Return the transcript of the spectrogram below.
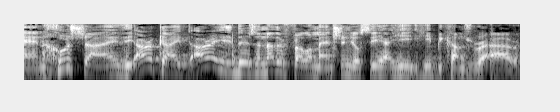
And Hushai, the Archite, all right, there's another fellow mentioned. You'll see how he, he becomes uh,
